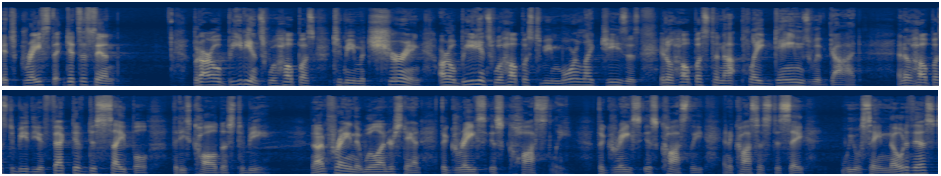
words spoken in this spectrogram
It's grace that gets us in. But our obedience will help us to be maturing. Our obedience will help us to be more like Jesus. It'll help us to not play games with God. And it'll help us to be the effective disciple that He's called us to be. And I'm praying that we'll understand the grace is costly. The grace is costly. And it costs us to say, we will say no to this,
